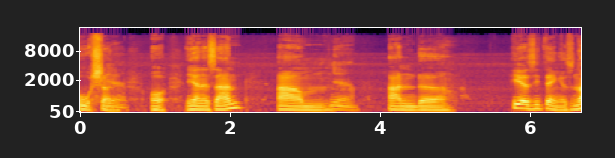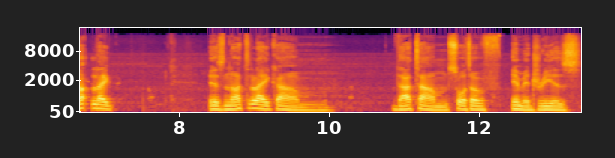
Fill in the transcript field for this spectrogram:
ocean. Yeah. Or you understand? Um Yeah. and uh, here's the thing: it's not like it's not like um that um sort of imagery is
